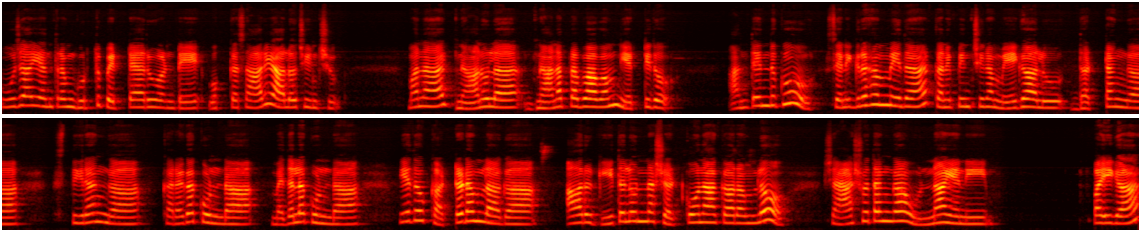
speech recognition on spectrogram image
పూజా యంత్రం గుర్తు పెట్టారు అంటే ఒక్కసారి ఆలోచించు. మన జ్ఞానుల జ్ఞాన ప్రభావం ఎట్టిదో. అంతెందుకు? శనిగ్రహం మీద కనిపించిన మేఘాలు దట్టంగా స్థిరంగా కరగకుండా మెదలకుండా ఏదో కట్టడంలాగా ఆరు గీతలున్న షట్కోణాకారంలో శాశ్వతంగా ఉన్నాయని. పైగా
